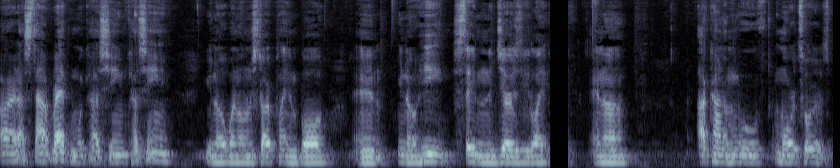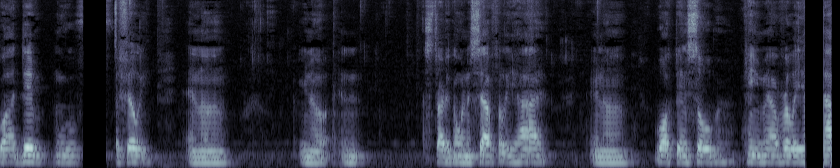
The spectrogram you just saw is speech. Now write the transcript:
all right, I stopped rapping with Kashim. Kashim, you know, went on to start playing ball, and you know he stayed in the Jersey life, and uh, I kind of moved more towards. Well, I did move to Philly, and uh, you know, and I started going to South Philly High, and uh, walked in sober, came out really high,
